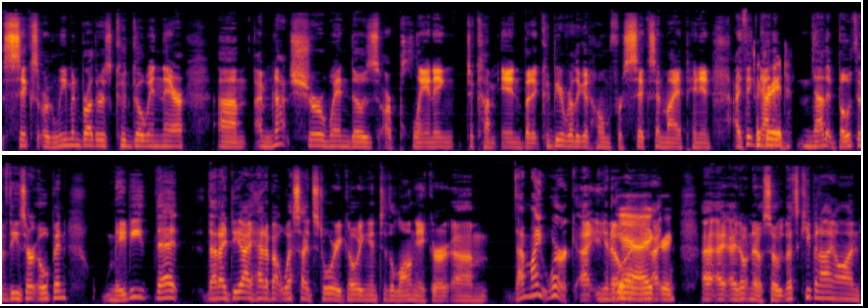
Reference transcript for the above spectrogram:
six or lehman brothers could go in there. Um, i'm not sure when those are planning to come in but it could be a really good home for six in my opinion. I think now that, now that both of these are open maybe that that idea I had about West Side Story going into the Longacre um, that might work. I, you know, yeah, I, I agree. I, I, I, don't know. So let's keep an eye on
